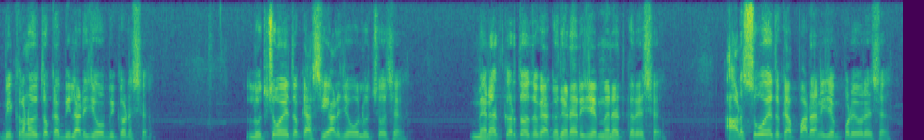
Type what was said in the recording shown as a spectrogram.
બીકણ હોય તો કે બિલાડી જેવો બીકણ છે. લુચ્ચો હોય તો કે આ શિયાળ જેવો લુચ્ચો છે. મહેનત કરતો હોય તો કે આ ગધેડાની જેમ મહેનત કરે છે. આળસુ હોય તો કે આ પાડાની જેમ પડ્યો રહે છે.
